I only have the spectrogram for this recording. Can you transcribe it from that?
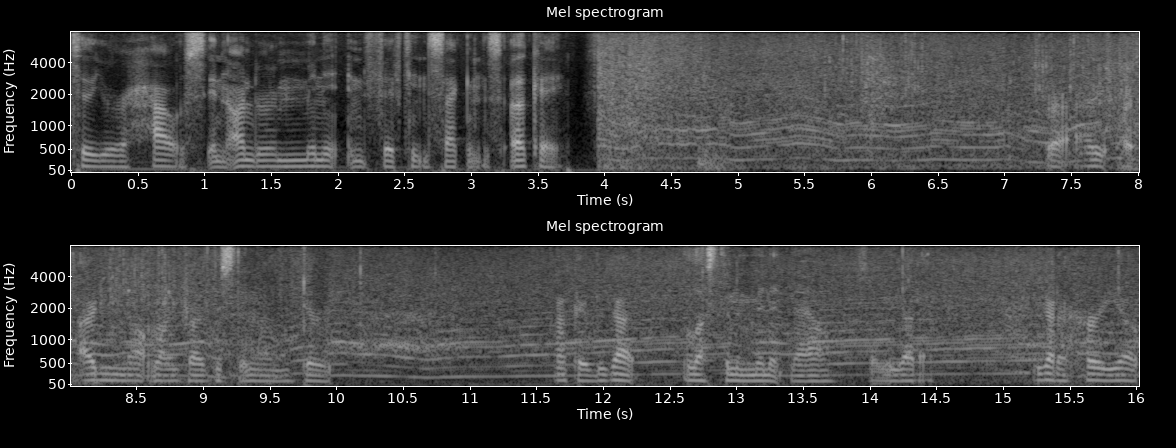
to your house in under a minute and 15 seconds. Okay. I, I, I do not want to drive this thing on dirt. Okay, we got less than a minute now, so we gotta, we gotta hurry up.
